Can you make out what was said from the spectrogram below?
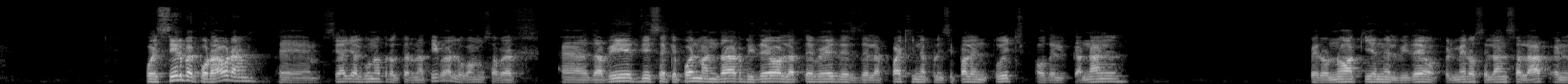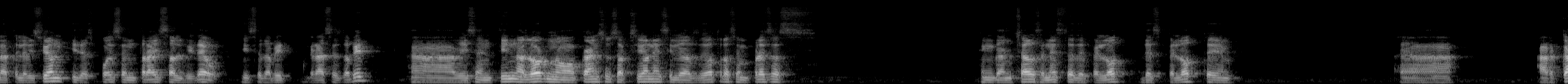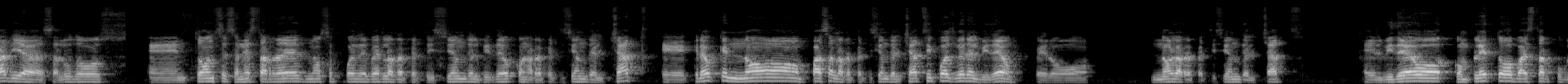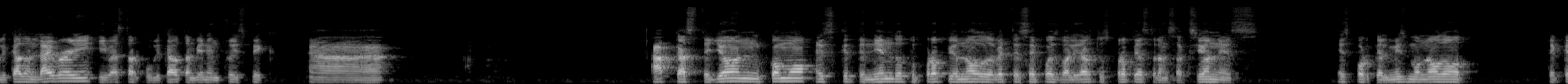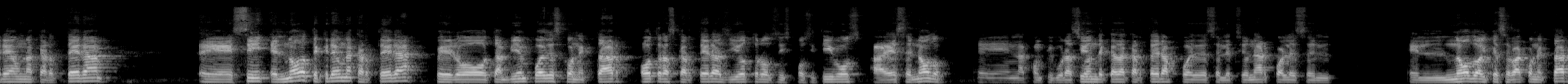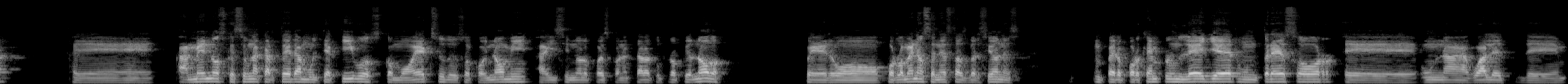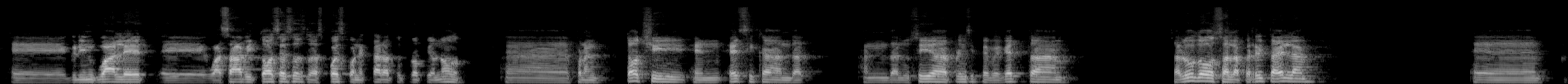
pues sirve por ahora. Eh, si hay alguna otra alternativa, lo vamos a ver. Eh, David dice que pueden mandar video a la TV desde la página principal en Twitch o del canal, pero no aquí en el video. Primero se lanza la app en la televisión y después entráis al video, dice David. Gracias, David. Uh, Vicentín al horno caen sus acciones y las de otras empresas enganchadas en este de pelot, despelote. Uh, Arcadia, saludos. Entonces, en esta red no se puede ver la repetición del video con la repetición del chat. Eh, creo que no pasa la repetición del chat. Sí puedes ver el video, pero no la repetición del chat. El video completo va a estar publicado en Library y va a estar publicado también en TreeSpeak. Uh, App Castellón, ¿cómo es que teniendo tu propio nodo de BTC puedes validar tus propias transacciones? es porque el mismo nodo te crea una cartera. Eh, sí, el nodo te crea una cartera, pero también puedes conectar otras carteras y otros dispositivos a ese nodo. en la configuración de cada cartera puedes seleccionar cuál es el, nodo al que se va a conectar. Eh, a menos que sea una cartera multiactivos como Exodus o Coinomi, ahí sí no lo puedes conectar a tu propio nodo. Pero por lo menos en estas versiones pero por ejemplo un Ledger, un Trezor, eh, una wallet de eh, Green Wallet, eh, Wasabi, todas esas las puedes conectar a tu propio nodo. Frank Tochi en Ésica, Andalucía, Príncipe Vegeta. Saludos a la perrita Ella.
